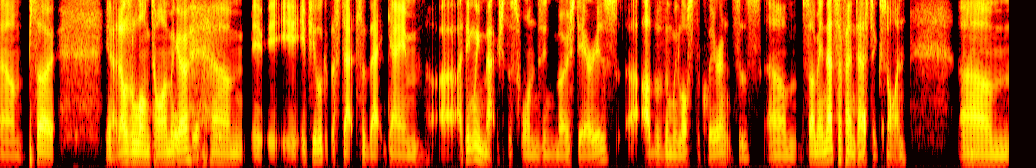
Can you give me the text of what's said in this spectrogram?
Um, so, you know, that was a long time ago. Um, if, if, you look at the stats of that game, uh, I think we matched the Swans in most areas, uh, other than we lost the clearances. Um, so, I mean, that's a fantastic sign. Mm. Um,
